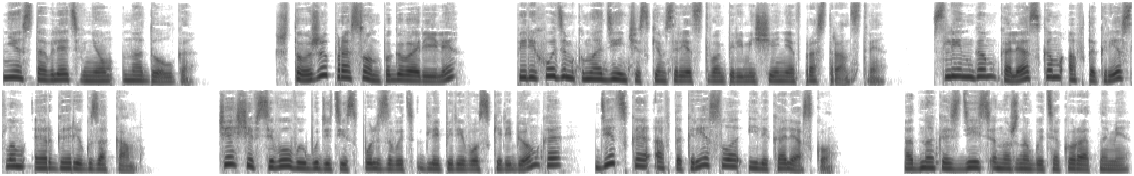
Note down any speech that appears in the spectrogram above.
не оставлять в нем надолго. Что же, про сон поговорили? Переходим к младенческим средствам перемещения в пространстве. Слингам, коляскам, автокреслам, эрго-рюкзакам. Чаще всего вы будете использовать для перевозки ребенка детское автокресло или коляску. Однако здесь нужно быть аккуратными.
